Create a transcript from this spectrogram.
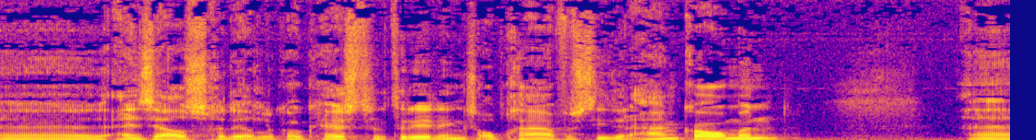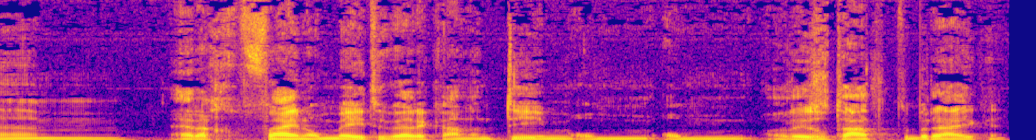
Uh, en zelfs gedeeltelijk ook herstructureringsopgaves die er aankomen. Um, erg fijn om mee te werken aan een team om, om resultaten te bereiken.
